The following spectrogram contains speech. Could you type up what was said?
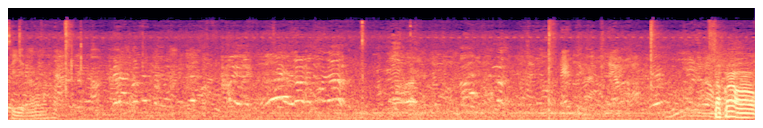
สี่แล้วนะครับแล้วก็ออก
